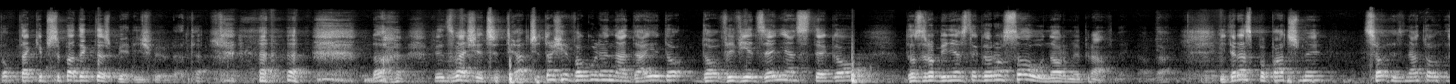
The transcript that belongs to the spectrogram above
Bo taki przypadek też mieliśmy, prawda? No, więc właśnie, czy to, czy to się w ogóle nadaje do, do wywiedzenia z tego, do zrobienia z tego rosołu normy prawnej, prawda? I teraz popatrzmy co, na to w,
